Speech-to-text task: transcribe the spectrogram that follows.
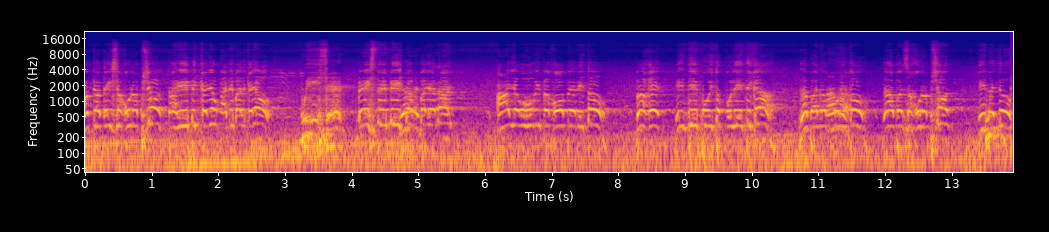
Pagdating sa korupsyon, tahimik kayo, animal kayo! Wiset! Mainstream bayaran! Ayaw hong ipa-cover ito! Bakit? Hindi po ito politika! Labanan po ito! Laban sa korupsyon! Kita nyo,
